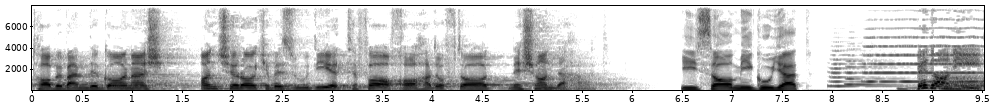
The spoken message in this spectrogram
تا به بندگانش آنچه را که به زودی اتفاق خواهد افتاد نشان دهد. عیسی می‌گوید بدانید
